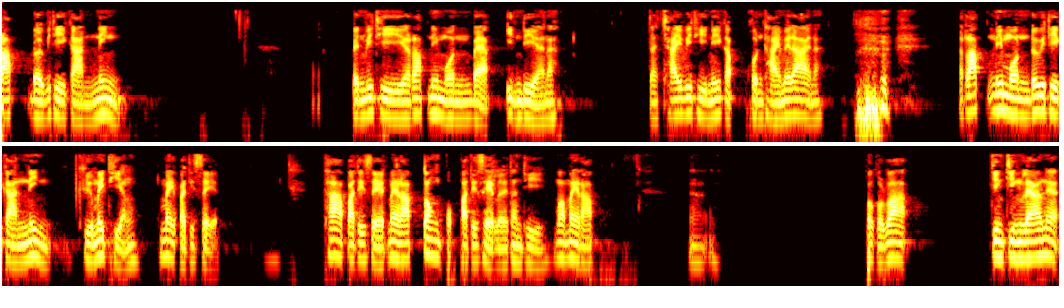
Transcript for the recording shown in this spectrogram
รับโดยวิธีการนิ่ง เป็นวิธีรับนิมนต์แบบอินเดียนะ แต่ใช้วิธีนี้กับคนไทยไม่ได้นะ รับนิมนต์ด้วยวิธีการนิ่ง คือไม่เถียงไม่ปฏิเสธ ถ้าปฏิเสธไม่รับต้องปฏิเสธเลยทันทีว่าไม่รับปรากฏว่าจริง ๆ แล้วเนี่ย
